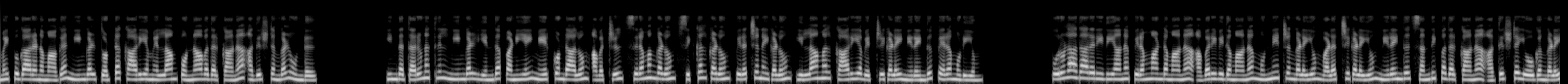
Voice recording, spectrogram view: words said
அமைப்பு காரணமாக நீங்கள் தொட்ட காரியமெல்லாம் பொன்னாவதற்கான அதிர்ஷ்டங்கள் உண்டு. இந்த தருணத்தில் நீங்கள் எந்த பணியை மேற்கொண்டாலும் அவற்றில் சிரமங்களும் சிக்கல்களும் பிரச்சனைகளும் இல்லாமல் காரிய வெற்றிகளை நிறைந்து பெற முடியும். பொருளாதார ரீதியான பிரம்மாண்டமான அபரிவிதமான முன்னேற்றங்களையும் வளர்ச்சிகளையும் நிறைந்து சந்திப்பதற்கான அதிர்ஷ்ட யோகங்களை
